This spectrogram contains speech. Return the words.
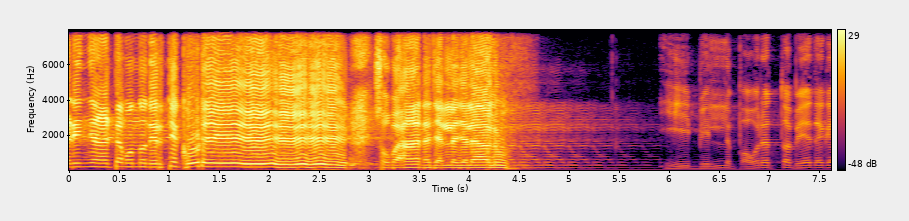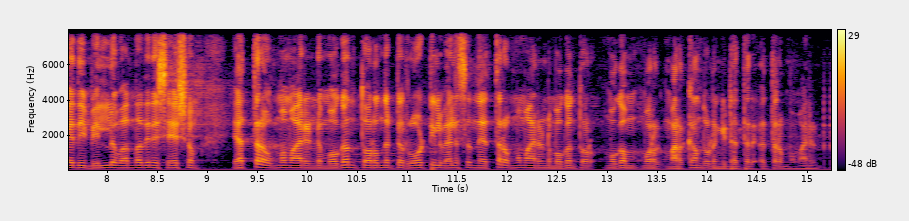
അഴിഞ്ഞാട്ടം ഒന്ന് നിർത്തിക്കൂടേ? സുബാന ജല്ല ജലാലു. പൗരത്വ ഭേദഗതി ബില്ല് വന്നതിന് ശേഷം എത്ര ഉമ്മമാരുണ്ട്? മുഖം തുറന്നിട്ട് റോട്ടിൽ വലസുന്ന എത്ര ഉമ്മമാരുണ്ട്? മുഖം മുഖം മുറ- മറക്കാൻ തുടങ്ങിയിട്ട് എത്ര എത്ര ഉമ്മമാരുണ്ട്?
